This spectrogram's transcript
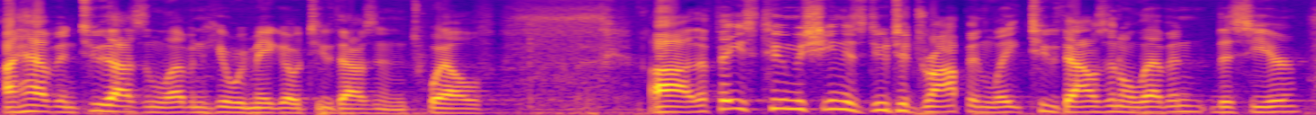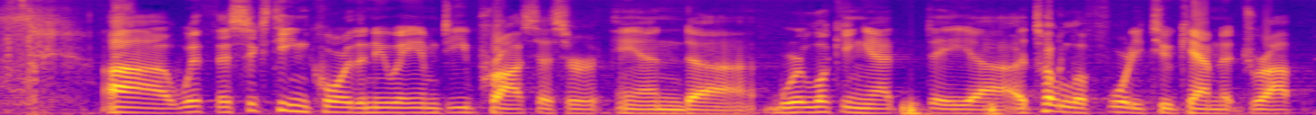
I have in 2011 here. We may go 2012. Uh, the phase two machine is due to drop in late 2011 this year uh, with the 16 core, the new AMD processor, and uh, we're looking at a, a, total of 42 cabinet drop.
